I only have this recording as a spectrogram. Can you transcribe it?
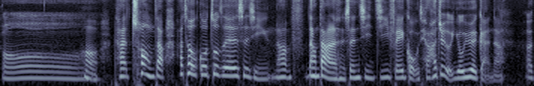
哦，哈，他创造，他透过做这些事情，让让大人很生气，鸡飞狗跳，他就有优越感啊。而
